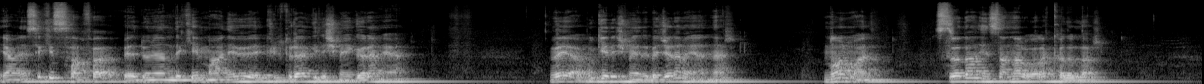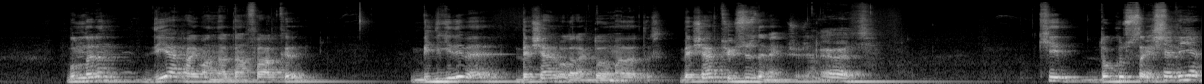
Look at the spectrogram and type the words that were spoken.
yani 8 safha ve dönemdeki manevi ve kültürel gelişmeyi göremeyen veya bu gelişmeleri beceremeyenler normal, sıradan insanlar olarak kalırlar. Bunların diğer hayvanlardan farkı bilgili ve beşer olarak doğmalarıdır. Beşer tüysüz demekmiş hocam. Evet. Ki 9 sayısı Beşeriyet.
